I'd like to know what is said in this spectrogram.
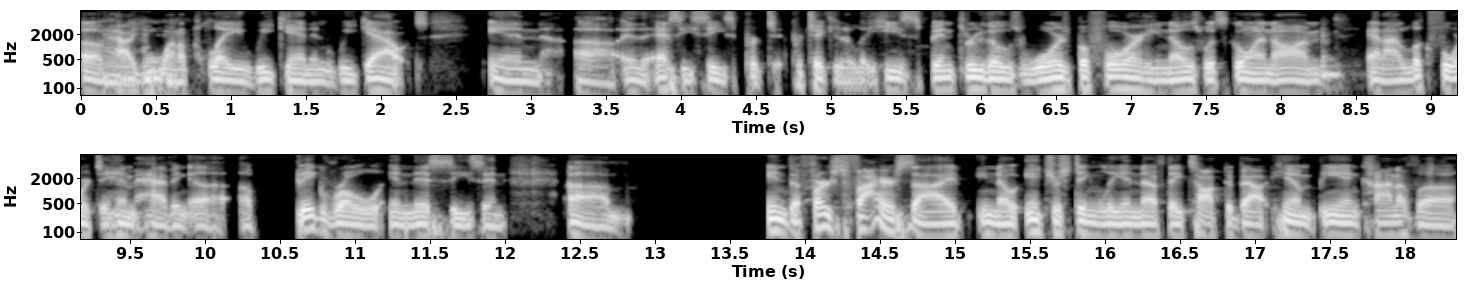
of how you Mhm. want to play week in and week out in uh in the SECs part- particularly. He's been through those wars before. He knows what's going on, and I look forward to him having a, a big role in this season. Um, in the first fireside, you know, interestingly enough, they talked about him being kind of a,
